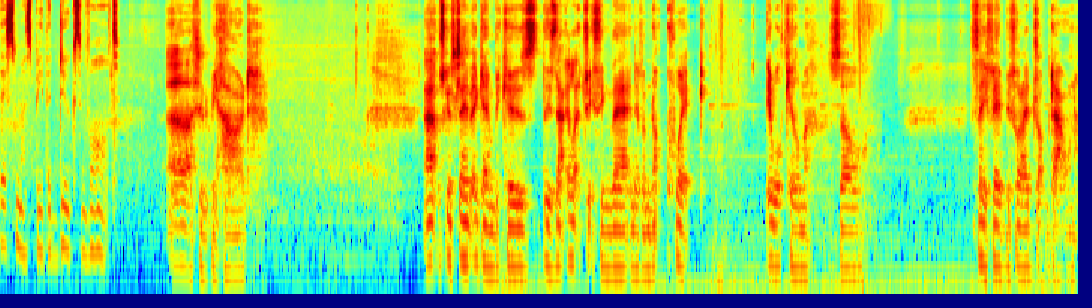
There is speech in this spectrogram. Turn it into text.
This must be the Duke's vault. Uh, that's going to be hard. I was going to save it again because there's that electric thing there, and if I'm not quick, it will kill me. So, save it before I drop down,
